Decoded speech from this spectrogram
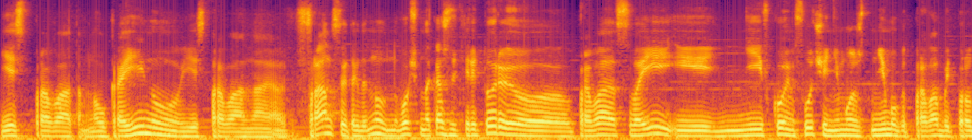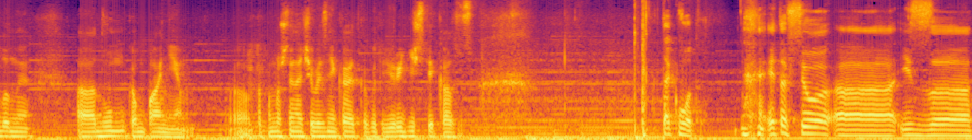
есть права там на Украину, есть права на Францию и так далее. Ну, в общем, на каждую территорию права свои, и ни в коем случае не, может, не могут права быть проданы а, двум компаниям, э, потому что иначе возникает какой-то юридический казус. Так вот, это все из э,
